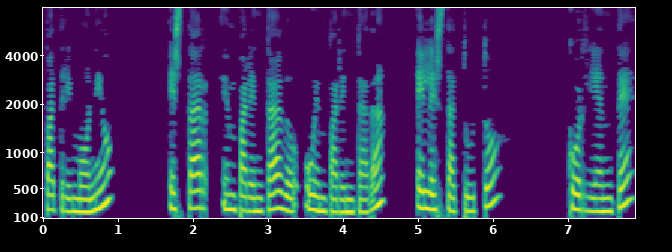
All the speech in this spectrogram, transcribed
patrimonio, estar emparentado o emparentada, el estatuto, corriente,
